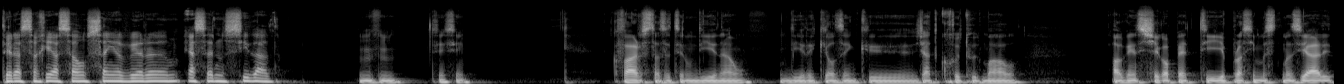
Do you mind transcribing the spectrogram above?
ter essa reação sem haver hum, essa necessidade. Uhum. Sim, sim. Claro, se estás a ter um dia não, um dia daqueles em que já te correu tudo mal, alguém se chega ao pé de ti e aproxima-se demasiado e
